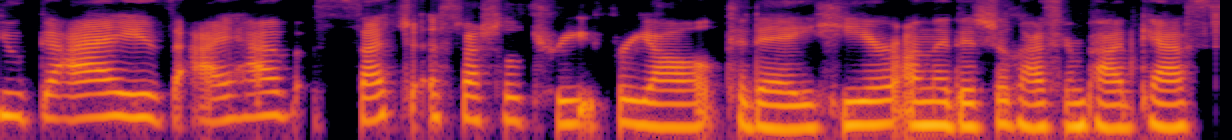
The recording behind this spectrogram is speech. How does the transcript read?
You guys, I have such a special treat for y'all today here on the Ditch the Classroom podcast.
